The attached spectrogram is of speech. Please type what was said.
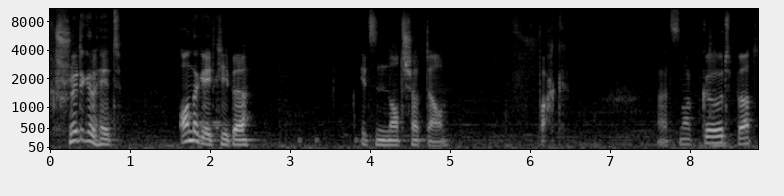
Critical hit on the gatekeeper. It's not shut down. Fuck. That's not good, but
